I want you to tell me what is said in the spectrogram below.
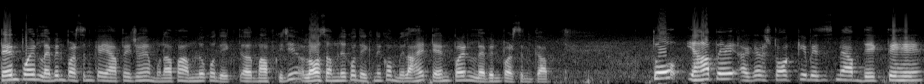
टेन पॉइंट इलेवन परसेंट का यहाँ पे जो है मुनाफा हम लोग को देख माफ़ कीजिए लॉस हम लोग को देखने को मिला है टेन पॉइंट इलेवन परसेंट का। तो यहाँ पे अगर स्टॉक के बेसिस में आप देखते हैं,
